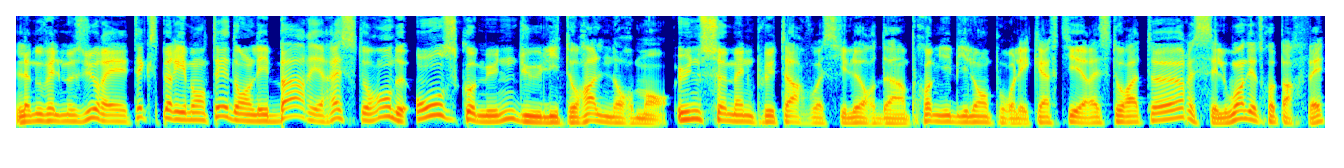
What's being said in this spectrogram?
la nouvelle mesure est expérimentée dans les bars et restaurants de 11 communes du littoral normand. Une semaine plus tard, voici l'heure d'un premier bilan pour les cafetiers et restaurateurs, et c'est loin d'être parfait.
